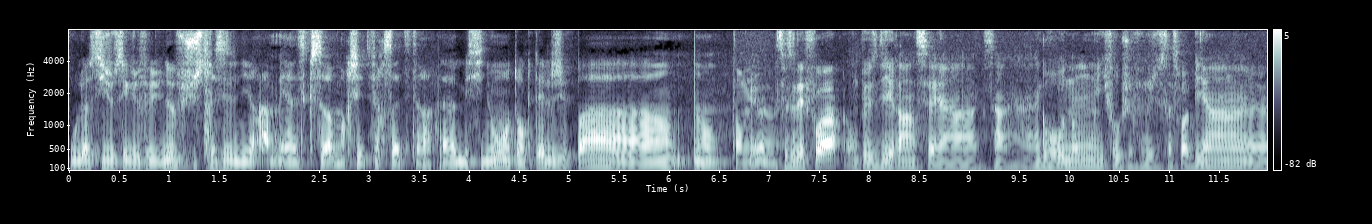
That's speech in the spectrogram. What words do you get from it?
Ou là, si je sais que je fais du neuf, je suis stressé de me dire Ah merde, est-ce que ça va marcher de faire ça, etc. Euh, mais sinon, en tant que tel, j'ai pas. Non. Tant mieux. Parce que des fois, on peut se dire hein, C'est un, un, un, gros nom, il faut que je, ça soit bien. Euh,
